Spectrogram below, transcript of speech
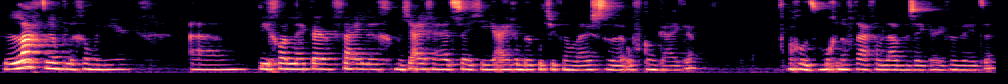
laagdrempelige manier. Um, die gewoon lekker veilig met je eigen headsetje je eigen bubbeltje kan luisteren of kan kijken. Maar goed, mocht je nog vragen hebben, laat me zeker even weten.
